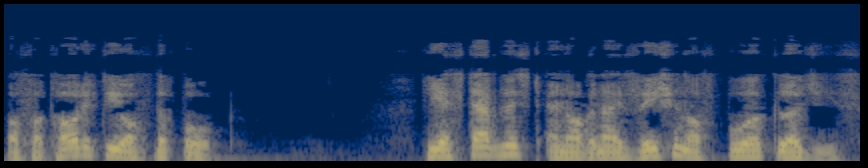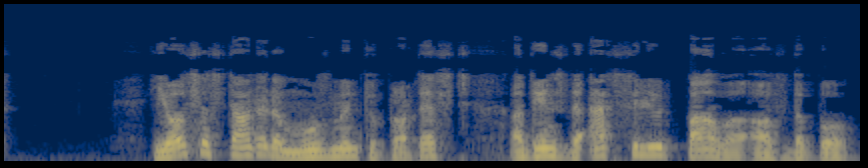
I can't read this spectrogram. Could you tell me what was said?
of authority of the Pope. He established an organization of poor clergies. He also started a movement to protest against the absolute power of the Pope.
